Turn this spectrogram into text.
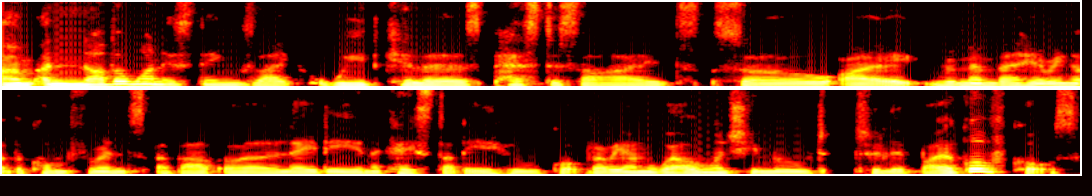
um, another one is things like weed killers, pesticides. So I remember hearing at the conference about a lady in a case study who got very unwell when she moved to live by a golf course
